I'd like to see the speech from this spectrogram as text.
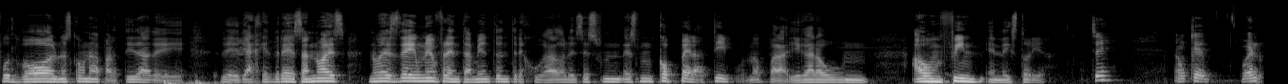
fútbol, no es como una partida de, de, de ajedrez, o sea, no es, no es de un enfrentamiento entre jugadores, es un, es un cooperativo, ¿no? Para llegar a un, a un fin en la historia. sí. Aunque, bueno,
